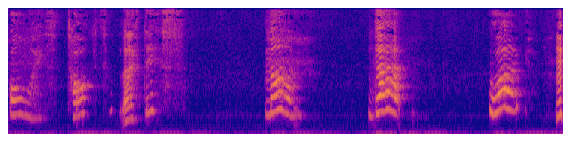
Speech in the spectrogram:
always talked like this. Mom, Dad, why?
